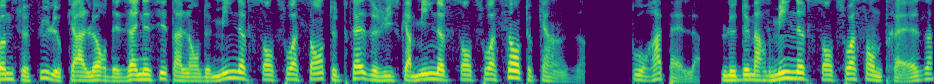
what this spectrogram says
comme ce fut le cas lors des années s'étalant de 1973 jusqu'à 1975. Pour rappel, le 2 mars 1973,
